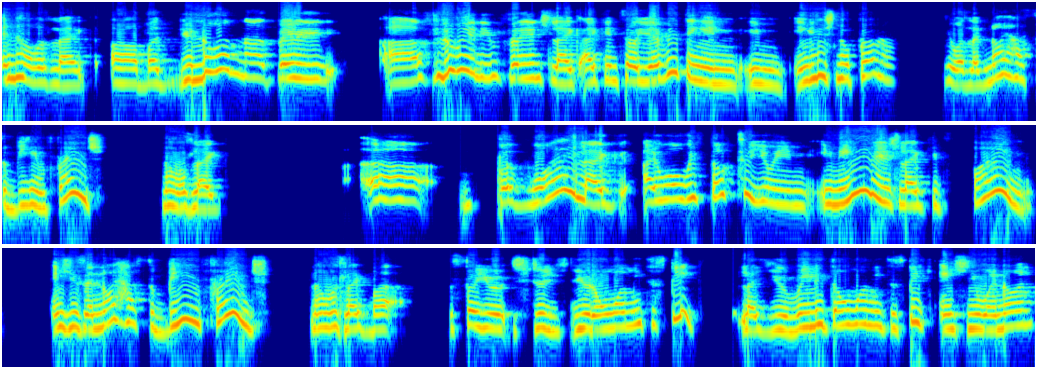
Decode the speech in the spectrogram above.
and I was like, uh, but you know I'm not very uh, fluent in French. Like I can tell you everything in in English, no problem. He was like, no, it has to be in French, and I was like, uh, but why? Like I always talk to you in in English, like it's fine. And he said, no, it has to be in French, and I was like, but so you you don't want me to speak? Like you really don't want me to speak? And he went on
